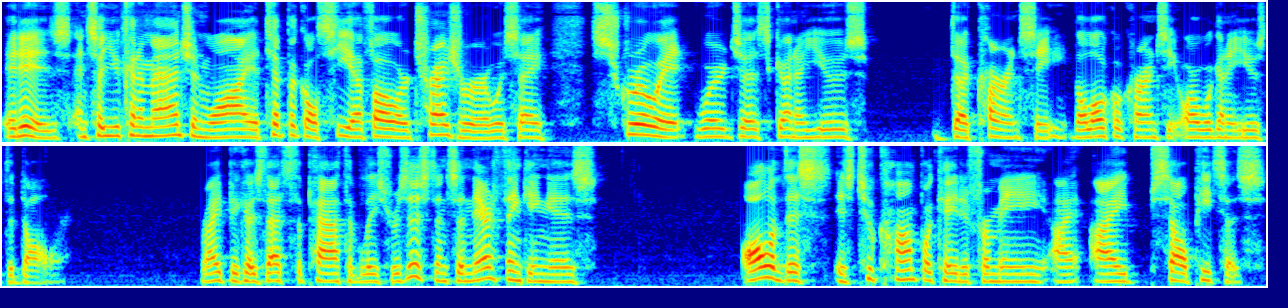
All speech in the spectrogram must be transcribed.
it is. And so you can imagine why a typical CFO or treasurer would say, screw it, we're just going to use the currency, the local currency, or we're going to use the dollar, right? Because that's the path of least resistance. And their thinking is all of this is too complicated for me. I, I sell pizzas,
